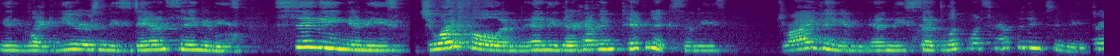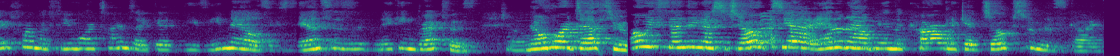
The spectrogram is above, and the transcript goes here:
in like years, and he's dancing and he's singing and he's joyful, and, and they're having picnics and he's driving and, and he said, look what's happening to me. Pray for him a few more times. I get these emails, these dances making breakfast. No more death room. Oh, he's sending us jokes. Yeah, Ann and I will be in the car. We get jokes from this guy.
